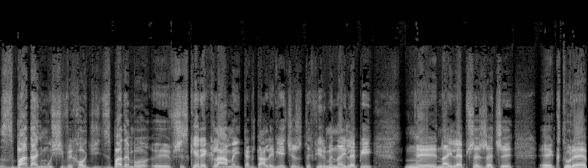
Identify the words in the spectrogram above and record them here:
Z badań musi wychodzić, z badań, bo y, wszystkie reklamy i tak dalej, wiecie, że te firmy najlepiej, y, najlepsze rzeczy, y, które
